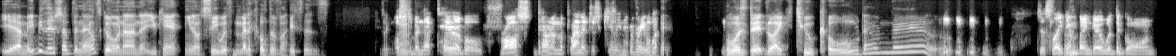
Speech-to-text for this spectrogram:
yeah, maybe there's something else going on that you can't, you know, see with medical devices. It's like, Must have mm. been that terrible frost down on the planet, just killing everyone. Was it like too cold down there? just like in Bengo with the Gorn.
